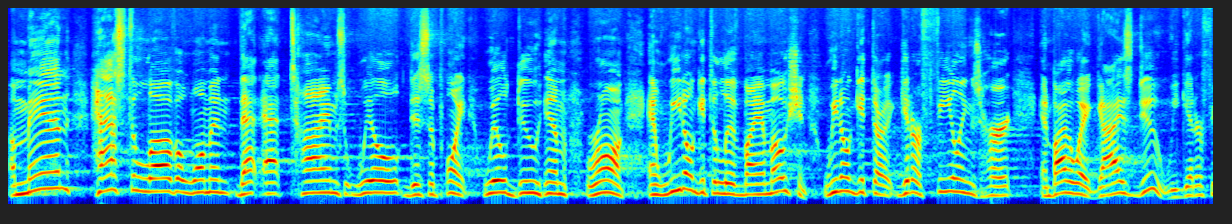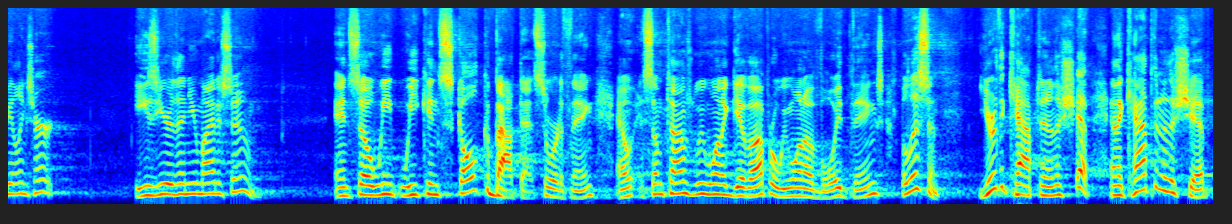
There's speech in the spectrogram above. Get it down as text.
A man has to love a woman that at times will disappoint, will do him wrong. And we don't get to live by emotion. We don't get to get our feelings hurt. And by the way, guys do. We get our feelings hurt easier than you might assume. And so we, we can skulk about that sort of thing. And sometimes we want to give up or we want to avoid things. But listen, you're the captain of the ship. And the captain of the ship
